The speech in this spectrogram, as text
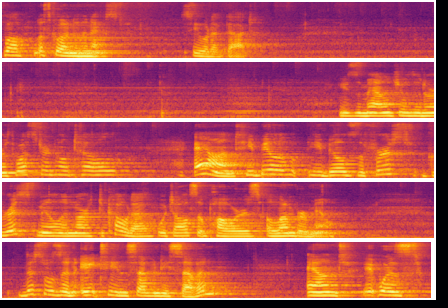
well, let's go on to the next, see what I've got. He's the manager of the Northwestern Hotel, and he, build, he builds the first grist mill in North Dakota, which also powers a lumber mill. This was in 1877, and it was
